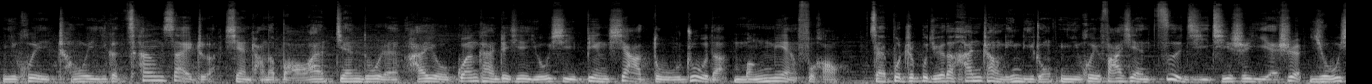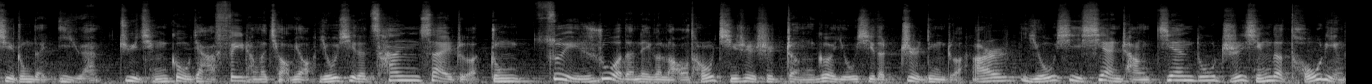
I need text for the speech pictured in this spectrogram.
你会成为一个参赛者、现场的保安、监督人，还有观看这些游戏并下赌注的蒙面富豪。在不知不觉的酣畅淋漓中，你会发现自己其实也是游戏中的一员。剧情构架非常的巧妙。游戏的参赛者中最弱的那个老头，其实是整个游戏的制定者，而游戏现场监督执行的头领，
